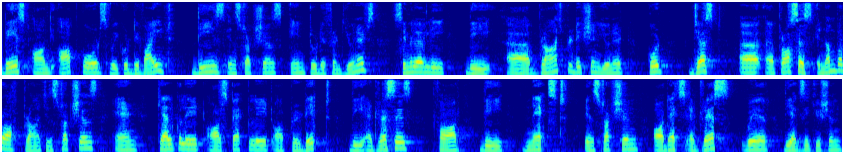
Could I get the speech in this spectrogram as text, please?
based on the opcodes we could divide these instructions into different units. Similarly, the uh, branch prediction unit could just uh, process a number of branch instructions and calculate or speculate or predict the addresses for the next instruction or next address where the execution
